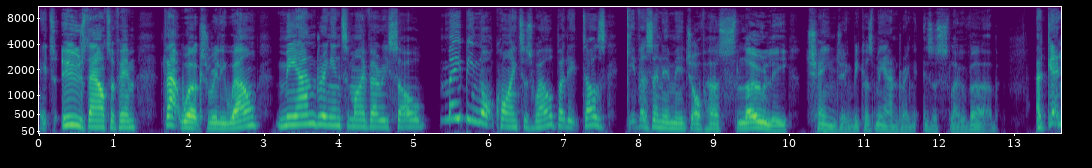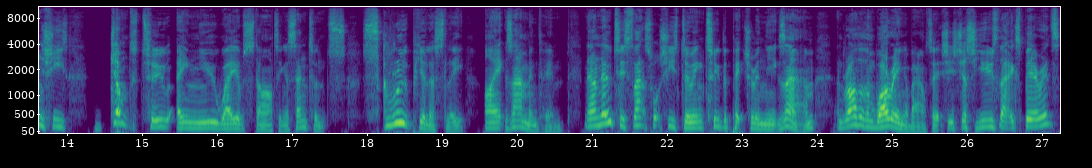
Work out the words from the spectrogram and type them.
It's oozed out of him. That works really well. Meandering into my very soul, maybe not quite as well, but it does give us an image of her slowly changing because meandering is a slow verb. Again, she's jumped to a new way of starting a sentence. Scrupulously, I examined him. Now notice that's what she's doing to the picture in the exam, and rather than worrying about it, she's just used that experience,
